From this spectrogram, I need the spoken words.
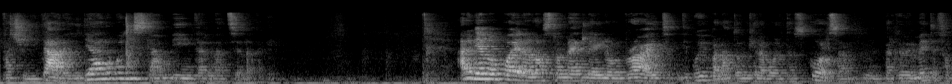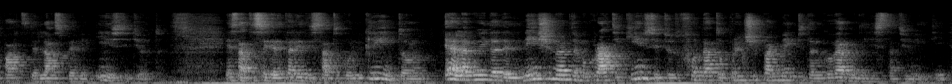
facilitare il dialogo e gli scambi internazionali. Arriviamo poi alla nostra Madeleine Albright, di cui ho parlato anche la volta scorsa, perché ovviamente fa parte dell'Aspen Institute. È stata segretaria di Stato con Clinton e alla guida del National Democratic Institute, fondato principalmente dal governo degli Stati Uniti,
